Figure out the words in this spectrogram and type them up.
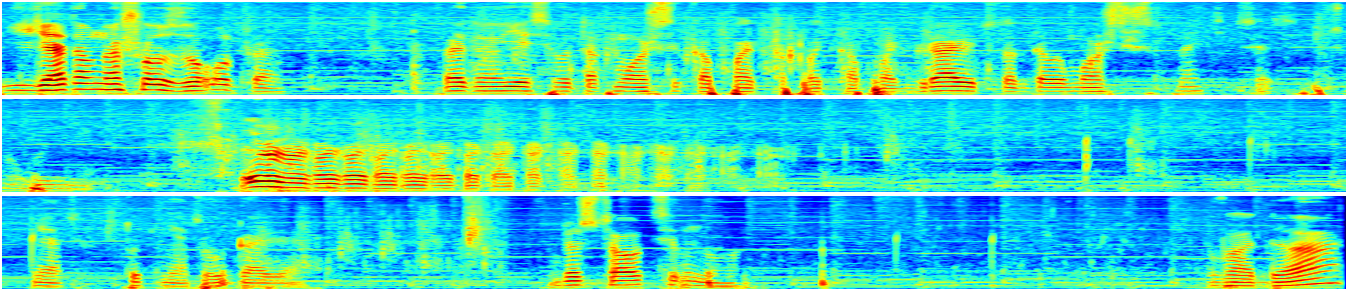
Я там нашел золото. Поэтому, если вы так можете копать, копать, копать гравий, то тогда вы можете что-то найти, кстати. Почему бы нет? Нет, тут нет гравия. Тут стало темно. Вода.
